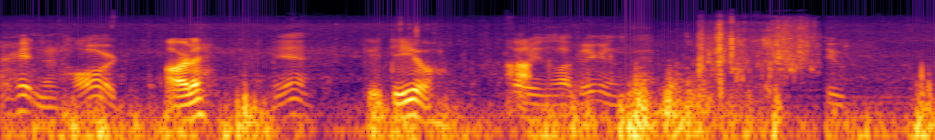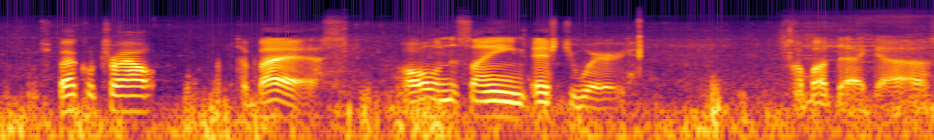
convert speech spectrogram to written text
They're hitting it hard. Are they? Yeah. Good deal. Thought he was a lot bigger than that. Speckled trout to bass, all in the same estuary. How about that, guys?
